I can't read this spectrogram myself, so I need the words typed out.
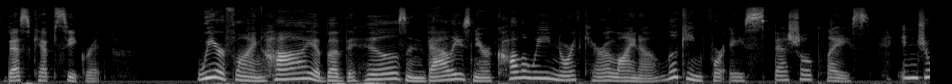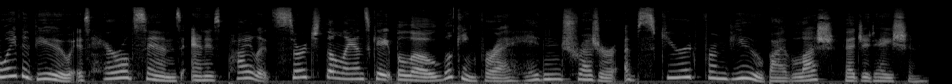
best kept secret. We are flying high above the hills and valleys near Cullowhee, North Carolina, looking for a special place. Enjoy the view as Harold Sims and his pilots search the landscape below looking for a hidden treasure obscured from view by lush vegetation.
